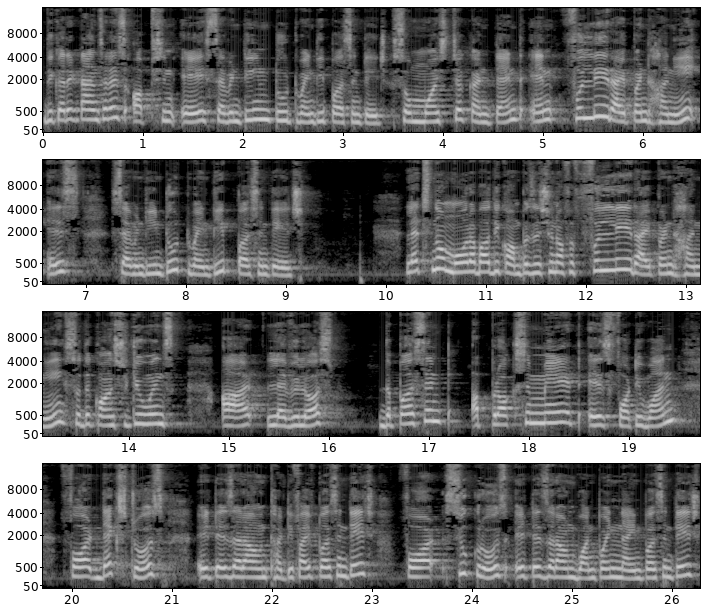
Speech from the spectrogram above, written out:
The correct answer is option A 17 to 20 percentage. So moisture content in fully ripened honey is 17 to 20 percentage. Let's know more about the composition of a fully ripened honey. So the constituents are levulose, the percent approximate is 41 for dextrose it is around 35 percentage. For sucrose it is around 1.9 percentage.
